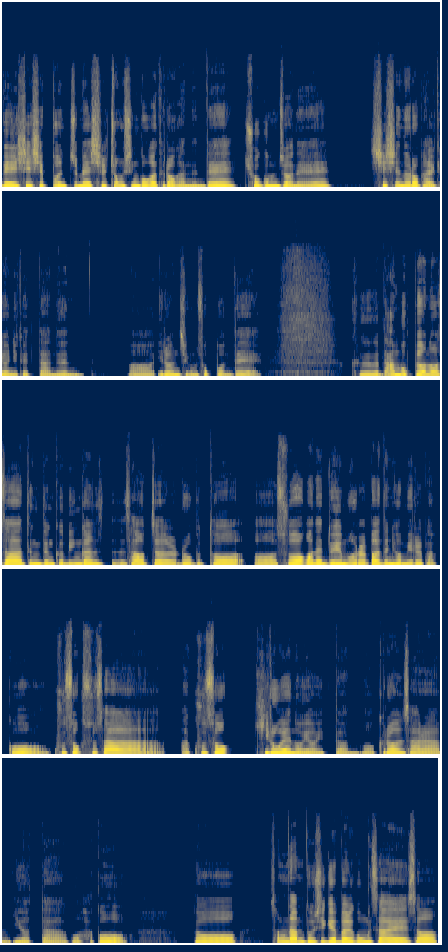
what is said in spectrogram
4시 10분쯤에 실종 신고가 들어갔는데 조금 전에 시신으로 발견이 됐다는 어, 이런 지금 속보인데 그 남욱 변호사 등등 그 민간 사업자로부터 어, 수억 원의 뇌물을 받은 혐의를 받고 구속 수사 아, 구속 기로에 놓여 있던 뭐 그런 사람이었다고 하고 또 성남 도시개발공사에서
